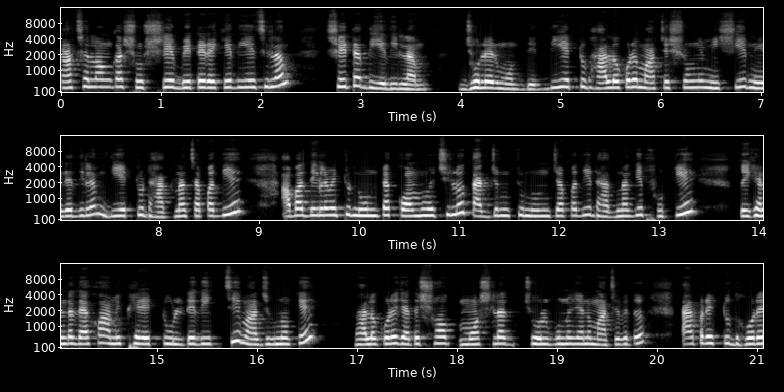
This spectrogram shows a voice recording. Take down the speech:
কাঁচা লঙ্কা সর্ষে বেটে রেখে দিয়েছিলাম, সেটা দিয়ে দিলাম ঝোলের মধ্যে। দিয়ে একটু ভালো করে মাছের সঙ্গে মিশিয়ে নেড়ে দিলাম, দিয়ে একটু ঢাকনা চাপা দিয়ে আবার দেখলাম একটু নুনটা কম হয়েছিল, তার জন্য একটু নুন চাপা দিয়ে ঢাকনা দিয়ে ফুটিয়ে, তো এখানটা দেখো আমি ফের একটু উল্টে দিচ্ছি মাছগুলোকে। ভালো করে যাতে সব মশলার ঝোলগুলো যেন মাছের ভেতর। তারপরে একটু ধরে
